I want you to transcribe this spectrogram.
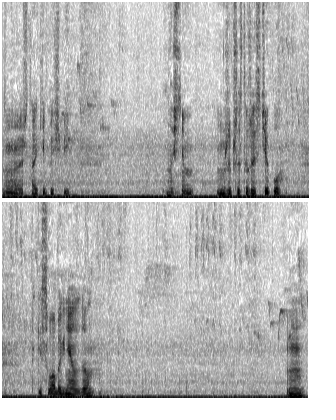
No, reszta ekipy śpi. Właśnie, może przez to, że jest ciepło, takie słabe gniazdo. Mm.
